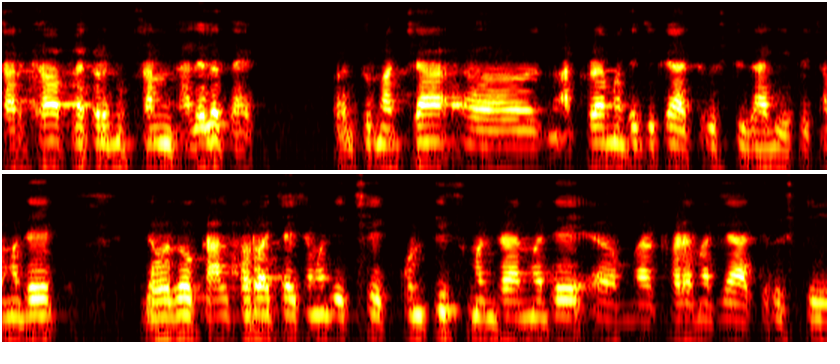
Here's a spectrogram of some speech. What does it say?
सारखं आपल्याकडे नुकसान झालेलंच आहे. परंतु मागच्या आठवड्यामध्ये जी काही अतिवृष्टी झाली त्याच्यामध्ये जवळजवळ काल परवाच्या याच्यामध्ये एकशे एकोणतीस मंडळांमध्ये मराठवाड्यामधल्या अतिवृष्टी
